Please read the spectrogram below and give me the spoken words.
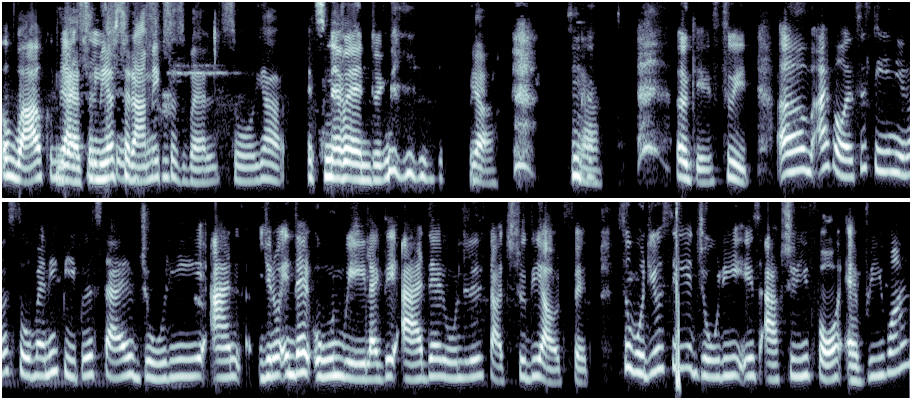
Oh, wow. Congratulations. Yes, and we have ceramics as well. So, yeah. It's never ending. yeah. Yeah okay, sweet. Um, I've also seen, you know, so many people style jewelry and, you know, in their own way, like they add their own little touch to the outfit. So would you say jewelry is actually for everyone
